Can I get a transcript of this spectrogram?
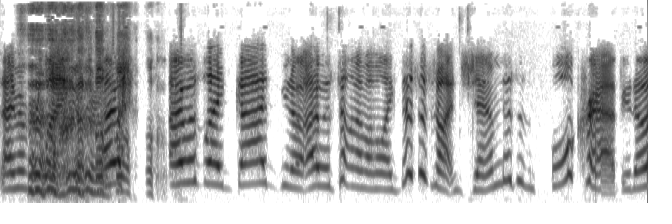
And I remember like I, I was like, God, you know, I was telling my mom, I'm like, this is not Jem, this is bull crap, you know.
